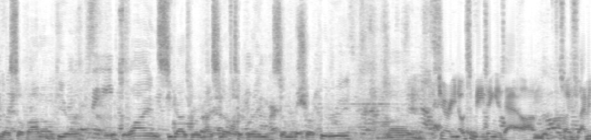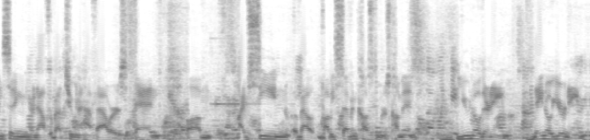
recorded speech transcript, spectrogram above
you know, Salvano here with the wines. You guys were nice enough to bring some charcuterie. Um, Jerry, you know what's amazing is that um, so I've, I've been sitting here now for about two and a half hours, and um, I've seen about probably seven customers come in. You know their name, they know your name.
